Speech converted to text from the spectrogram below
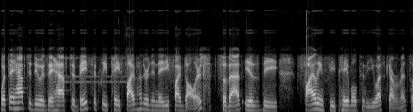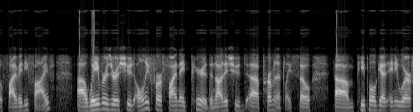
what they have to do is they have to basically pay $585. So that is the filing fee payable to the U.S. government, so 585. Uh, waivers are issued only for a finite period. They're not issued uh, permanently. So um, people get anywhere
